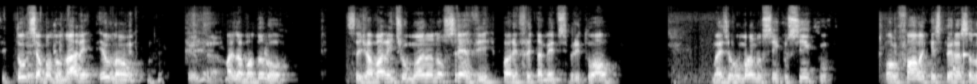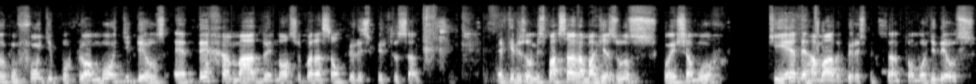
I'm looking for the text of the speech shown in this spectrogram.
Se todos se abandonarem, eu não. Eu não. Mas abandonou. Ou seja, a valentia humana não serve para o enfrentamento espiritual, mas em Romanos 5,5, Paulo fala que a esperança não confunde, porque o amor de Deus é derramado em nosso coração pelo Espírito Santo. E aqueles homens passaram a amar Jesus com este amor que é derramado pelo Espírito Santo, o amor de Deus.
